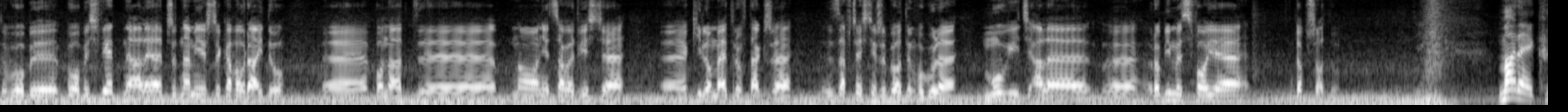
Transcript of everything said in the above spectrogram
to byłoby, byłoby świetne, ale przed nami jeszcze kawał rajdu, e, ponad e, no, niecałe 200 e, kilometrów, także za wcześnie, żeby o tym w ogóle mówić, ale e, robimy swoje do przodu. Marek,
